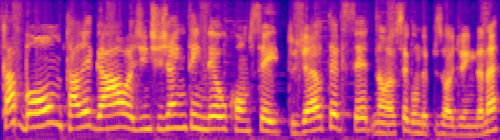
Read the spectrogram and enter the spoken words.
Tá bom, tá legal. A gente já entendeu o conceito. Já é o terceiro. Não, é o segundo episódio ainda, né?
